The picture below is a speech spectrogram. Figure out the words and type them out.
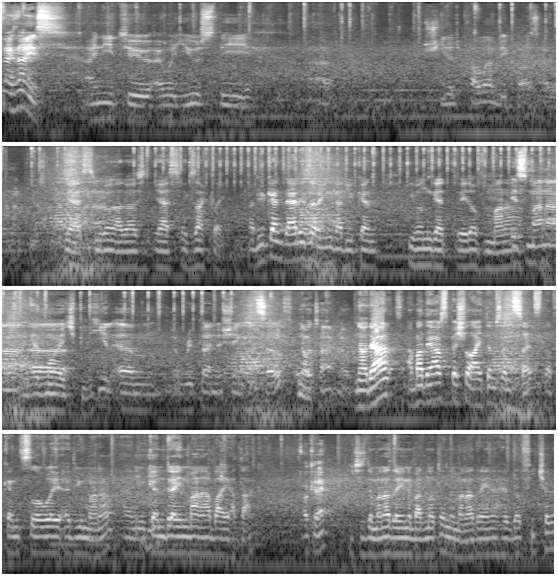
Nice, nice, nice. I need to. I will use the uh, shield power because I will not use. Yes, you will advance. Yes, exactly. But you can. There is a ring that you can even get rid of mana. Is mana And more uh, HP. heal um, replenishing itself No. over time? No. No, there are, but there are special items and sets that can slowly add you mana, and you can drain mana by attack, Okay. which is the mana drainer. But not only mana drainer have that feature,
